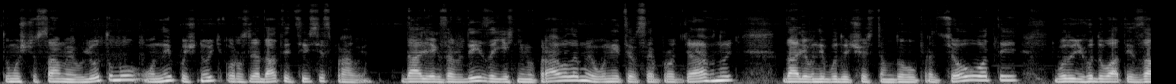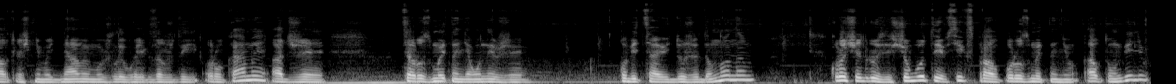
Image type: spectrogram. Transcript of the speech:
Тому що саме в лютому вони почнуть розглядати ці всі справи. Далі, як завжди, за їхніми правилами, вони це все протягнуть. Далі вони будуть щось там доопрацьовувати, будуть годувати завтрашніми днями, можливо, як завжди, роками, адже це розмитнення вони вже обіцяють дуже давно нам. Коротше, друзі, щоб бути всіх справ по розмитненню автомобілів,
